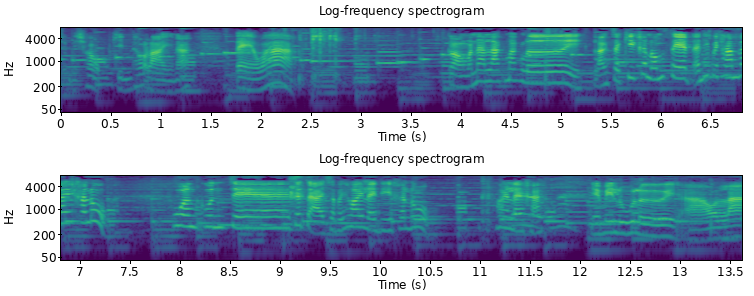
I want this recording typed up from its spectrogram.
จะไม่ชอบกินเท่าไหร่นะ แต่ว่ากล่องมันน่ารักมากเลย หลังจากกินขนมเสร็จ อันนี้ไปทำอะไรคะลูก พวงกุญแจเจ้าจ๋าจะไปห้อยอะไรดีคะลูก ห้อยอะไรคะยังไม่รู้เลย เอาละ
